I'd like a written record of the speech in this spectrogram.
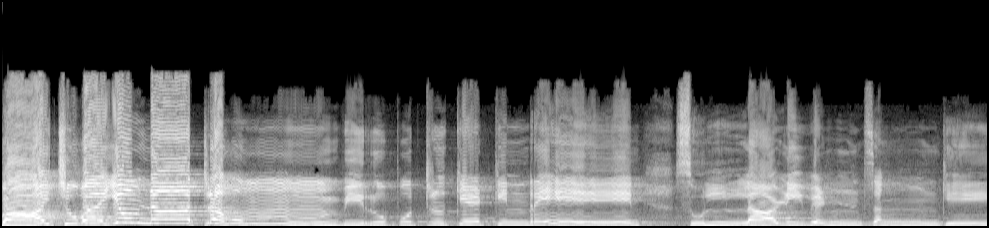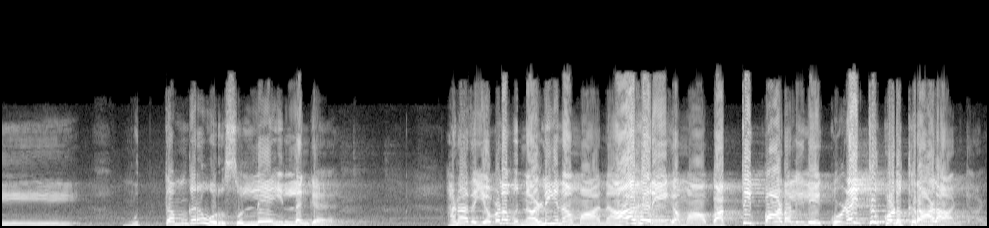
வாய்ச்சுவையும் நாற்றமும் விருப்புற்று கேட்கின்றேன். சொல்லாழி வெண் சங்கே. முத்தம்ங்கிற ஒரு சொல்லே இல்லைங்க. ஆனா அதை எவ்வளவு நளினமா நாகரீகமா பக்தி பாடலிலே குழைத்து கொடுக்கிறாள் ஆண்டாள்.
